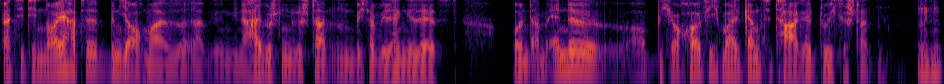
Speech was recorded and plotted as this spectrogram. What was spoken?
als ich den neu hatte, bin ich auch mal so irgendwie eine halbe Stunde gestanden, bin ich da wieder hingesetzt und am Ende habe ich auch häufig mal ganze Tage durchgestanden. Mhm.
